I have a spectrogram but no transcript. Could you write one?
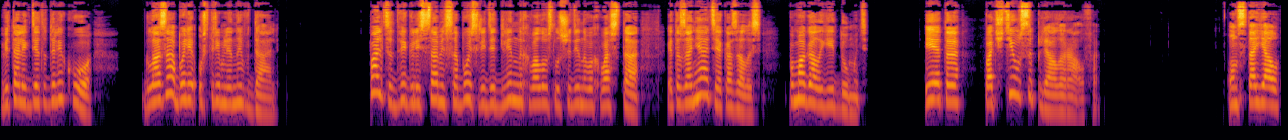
витали где-то далеко, глаза были устремлены вдаль. Пальцы двигались сами собой среди длинных волос лошадиного хвоста. Это занятие, казалось, помогало ей думать. И это почти усыпляло Ралфа. Он стоял,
